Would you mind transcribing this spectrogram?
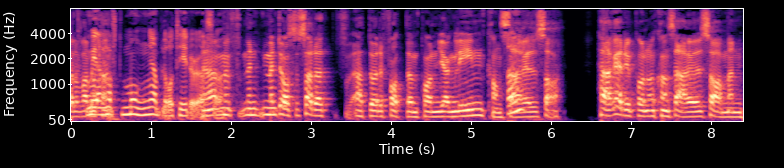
eller var det Men jag har haft många blåtiror alltså. Ja, men, men, men då så sa du att, att du hade fått den på en Young Lean-konsert Ja. i USA. Här är du på någon konsert i USA men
